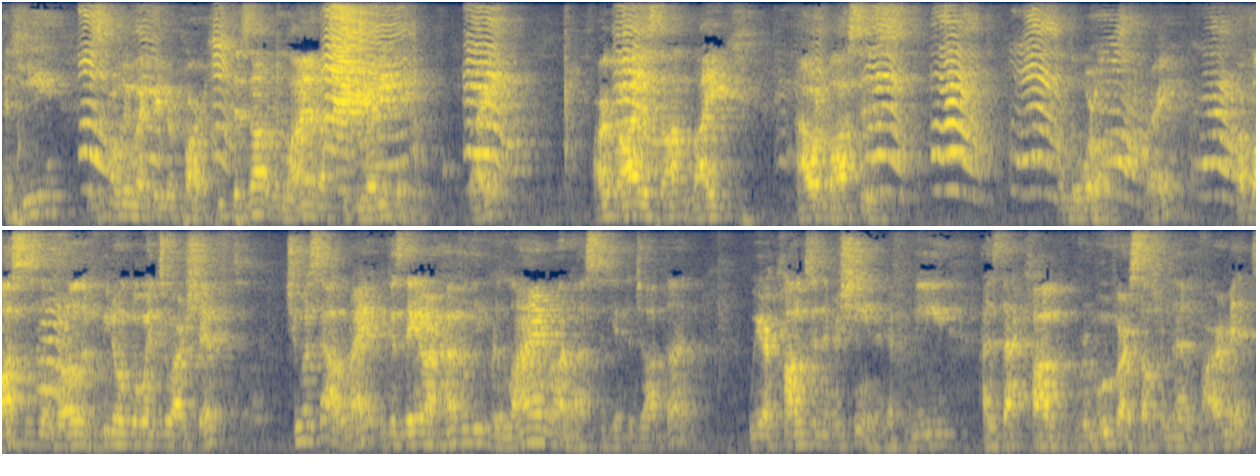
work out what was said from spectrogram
And He is probably my favorite part. He does not rely on us to do anything, right? Our God is not like our bosses in the world, right? Our bosses in the world, if we don't go into our shift, chew us out, right? Because they are heavily relying on us to get the job done. We are cogs in the machine, and if we, as that cog, remove ourselves from that environment,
